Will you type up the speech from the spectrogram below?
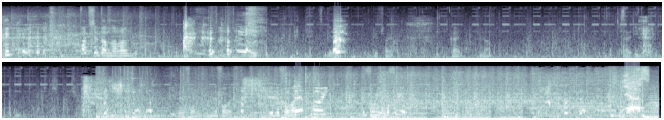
Patrzę tam na rogu. Pieprzaj. Okej, chwila. Stary, idę. Idę defować, idę defować. Idę defować. Defuj! Defuję, defuję. I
